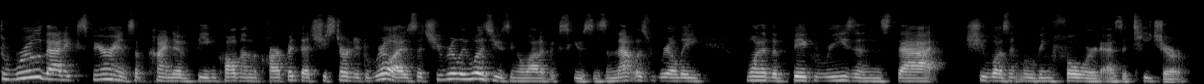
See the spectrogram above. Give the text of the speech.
through that experience of kind of being called on the carpet that she started to realize that she really was using a lot of excuses. And that was really one of the big reasons that she wasn't moving forward as a teacher.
